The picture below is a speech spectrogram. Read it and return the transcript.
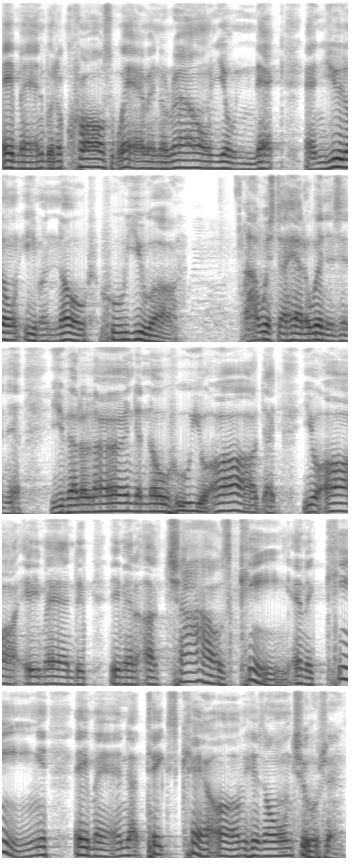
amen, with a cross wearing around your neck, and you don't even know who you are. I wish I had a witness in there. You better learn to know who you are, that you are, amen, the, amen, a child's king, and a king, amen, that takes care of his own children.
